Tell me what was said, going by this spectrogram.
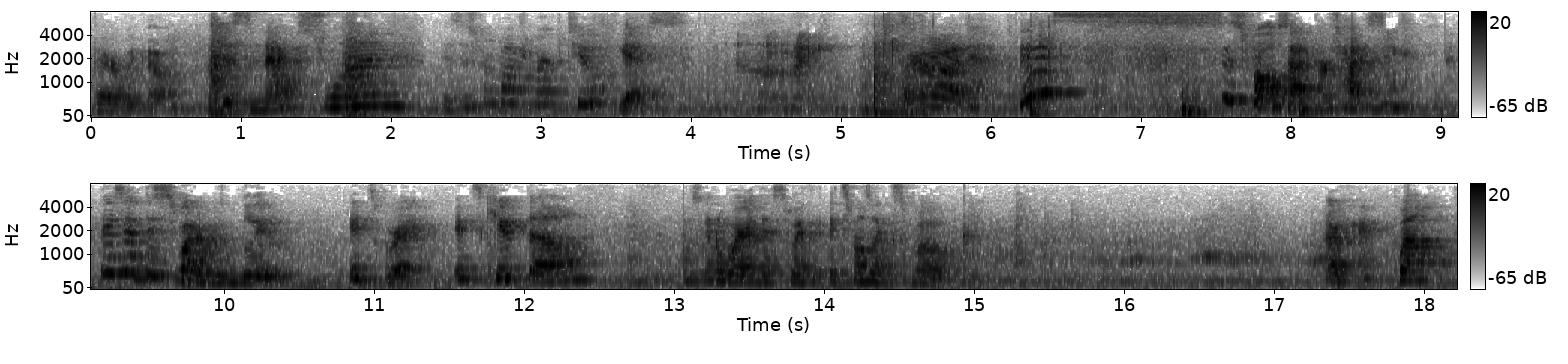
There we go. This next one, is this from Poshmark too? Yes. Oh my god. This is false advertising. They said this sweater was blue. It's gray. It's cute though. I was gonna wear this with, it smells like smoke. Okay, well,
